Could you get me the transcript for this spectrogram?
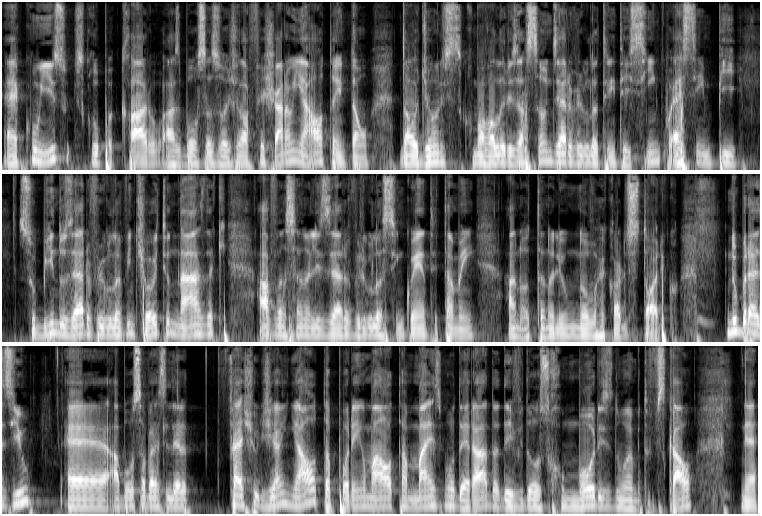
é, com isso, desculpa, claro, as bolsas hoje lá fecharam em alta, então Dow Jones com uma valorização de 0,35, S&P subindo 0,28 e o Nasdaq avançando ali 0,50 e também anotando ali um novo recorde histórico. No Brasil, é, a bolsa brasileira fecha o dia em alta, porém uma alta mais moderada devido aos rumores no âmbito fiscal. Né?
